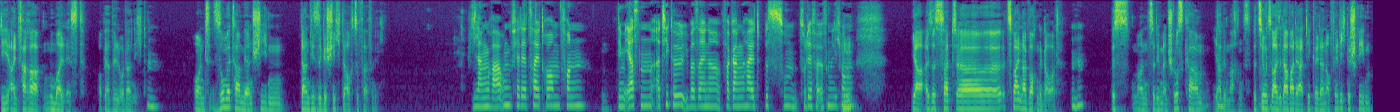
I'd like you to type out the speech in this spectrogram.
die ein Pfarrer nun mal ist, ob er will oder nicht. Mhm. Und somit haben wir entschieden, dann diese Geschichte auch zu veröffentlichen. Wie lang war ungefähr der Zeitraum von hm? dem ersten Artikel über seine Vergangenheit bis zum zu der Veröffentlichung? Mhm. Ja, also es hat äh, zweieinhalb Wochen gedauert, mhm. bis man zu dem Entschluss kam, ja, mhm. wir machen's. Beziehungsweise okay. da war der Artikel dann auch fertig geschrieben.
